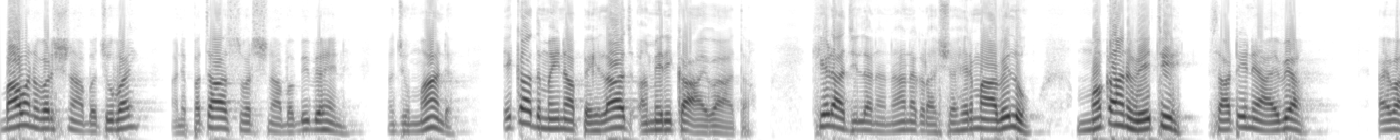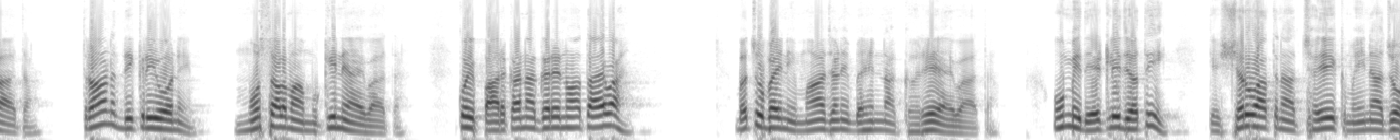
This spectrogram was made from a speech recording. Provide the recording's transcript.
બાવન વર્ષના બચુભાઈ અને પચાસ વર્ષના બબીબહેન હજુ માંડ એકાદ મહિના પહેલાં જ અમેરિકા આવ્યા હતા. ખેડા જિલ્લાના નાનકડા શહેરમાં આવેલું મકાન વેચી સાટીને આવ્યા આવ્યા હતા. ત્રણ દીકરીઓને મોસાળમાં મૂકીને આવ્યા હતા. કોઈ પારકાના ઘરે નહોતા આવ્યા બચુભાઈની મા જણી બહેનના ઘરે આવ્યા હતા. ઉમ્મીદ એટલી જ હતી કે શરૂઆતના છ એક મહિના જો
